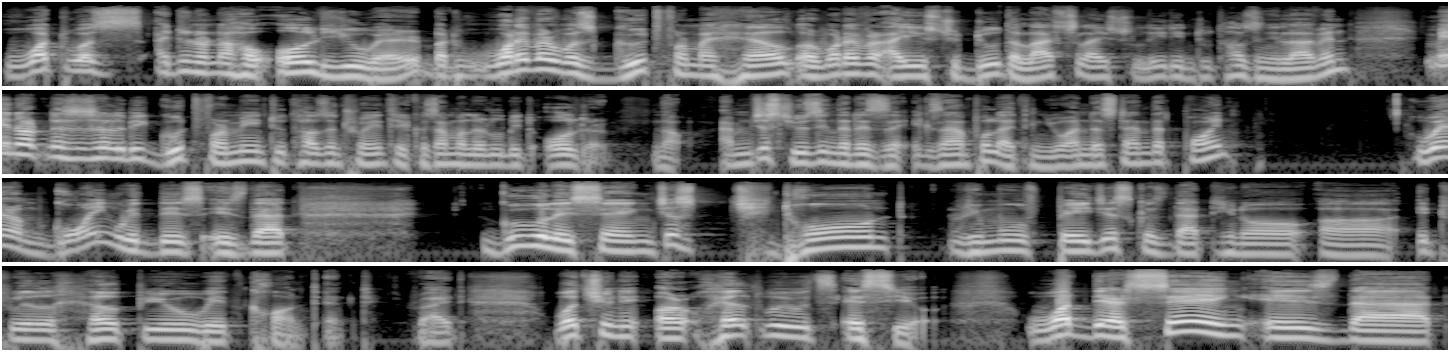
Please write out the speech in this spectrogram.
what was I don't know how old you were, but whatever was good for my health or whatever I used to do, the lifestyle I used to lead in 2011 may not necessarily be good for me in 2023 because I'm a little bit older. Now, I'm just using that as an example. I think you understand that point. Where I'm going with this is that Google is saying just don't remove pages because that you know uh, it will help you with content right? What you need or help with SEO. What they're saying is that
